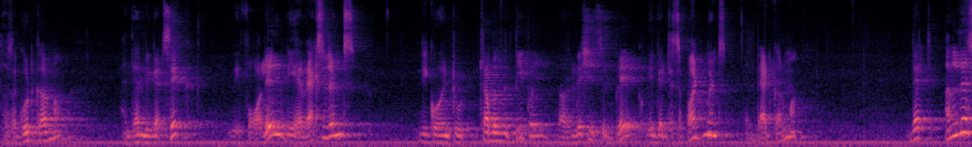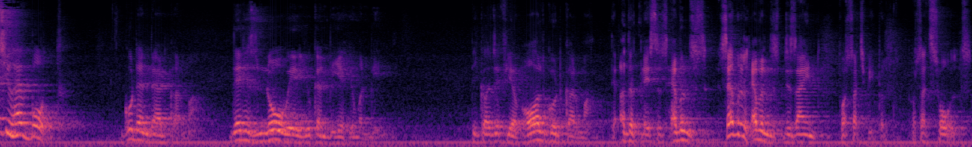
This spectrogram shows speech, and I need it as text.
Those are good karma. And then we get sick, we fall ill, we have accidents, we go into trouble with people, our relationship break, we get disappointments, that's bad karma. That unless you have both good and bad karma, there is no way you can be a human being. Because if you have all good karma, the other places, heavens, several heavens designed for such people, for such souls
